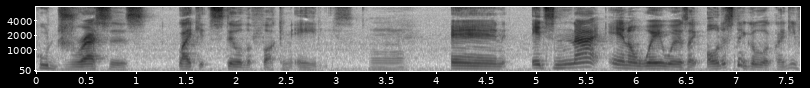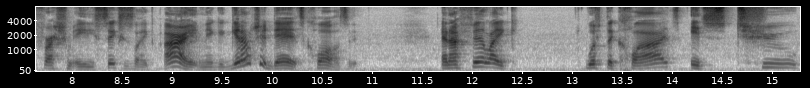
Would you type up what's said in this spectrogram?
who dresses like it's still the fucking 80s. Mm-hmm. And it's not in a way where it's like, oh, this nigga look like he fresh from 86. It's like, all right, nigga, get out your dad's closet. And I feel like with the Clydes, it's too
